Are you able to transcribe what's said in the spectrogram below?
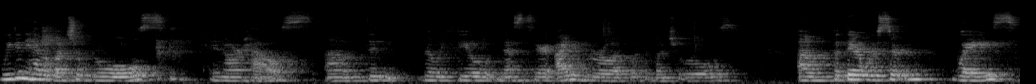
we didn't have a bunch of rules in our house. Um, didn't really feel necessary. I didn't grow up with a bunch of rules. Um, but there were certain ways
